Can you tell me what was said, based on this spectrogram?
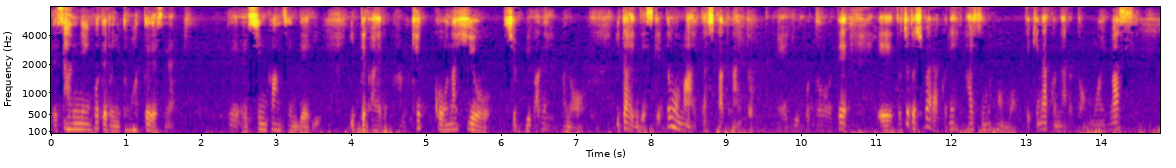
3人ホテルに泊まってですね、で、新幹線で行って帰る。あの結構な費用、出費がね、あの、痛いんですけれども、まあ、致し方ないということで、えっ、ー、と、ちょっとしばらくね、配信の方もできなくなると思います。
